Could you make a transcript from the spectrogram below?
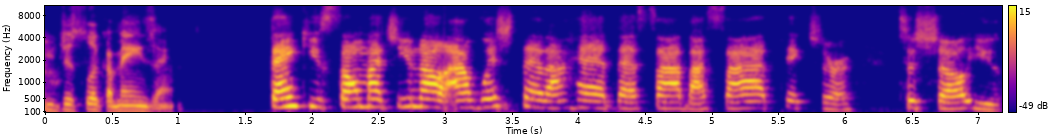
You just look amazing. Thank you so much. You know, I wish that I had that side by side picture to show you.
